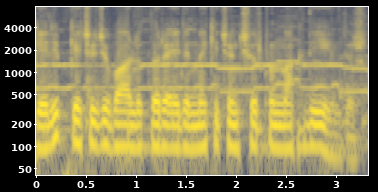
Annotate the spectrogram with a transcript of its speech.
gelip geçici varlıkları edinmek için çırpınmak değildir.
